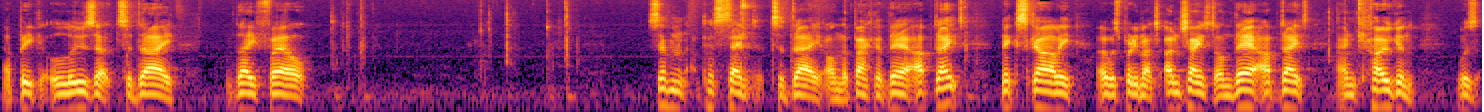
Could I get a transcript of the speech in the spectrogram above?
a big loser today. They fell 7% today on the back of their update. Nick Scali uh, was pretty much unchanged on their update, and Kogan was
